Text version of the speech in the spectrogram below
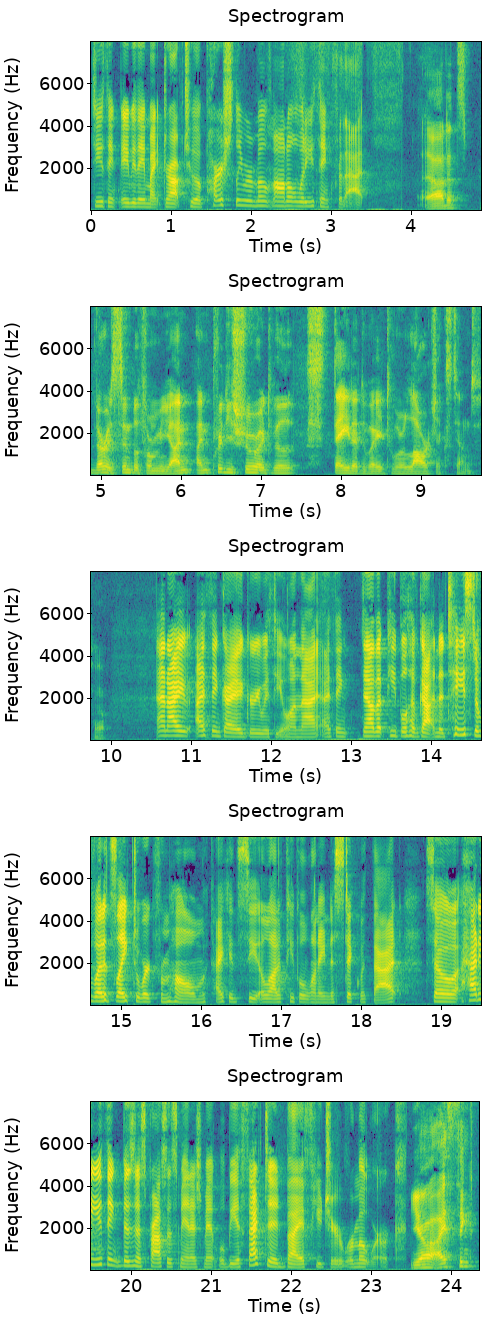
do you think maybe they might drop to a partially remote model? What do you think for that? Uh, that's very simple for me. I'm, I'm pretty sure it will stay that way to a large extent. Yeah. And I, I think I agree with you on that. I think now that people have gotten a taste of what it's like to work from home, I could see a lot of people wanting to stick with that. So, how do you think business process management will be affected by future remote work? Yeah, I think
